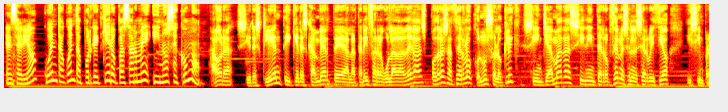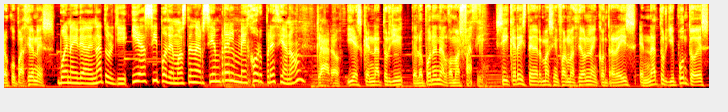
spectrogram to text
¿En serio? Cuenta, cuenta, porque quiero pasarme y no sé cómo. Ahora, si eres cliente y quieres cambiarte a la tarifa regulada de gas, podrás hacerlo con un solo clic, sin llamadas, sin interrupciones en el servicio y sin preocupaciones. Buena idea de Naturgy. Y así podemos tener siempre el mejor precio, ¿no? Claro, y es que en Naturgy te lo ponen algo más fácil. Si queréis tener más información, la encontraréis en naturgy.es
